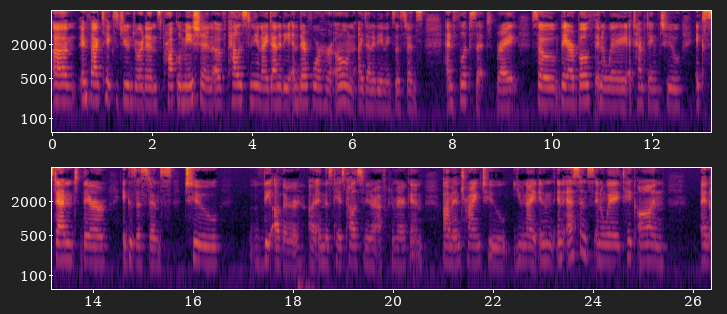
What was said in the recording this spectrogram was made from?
um, in fact, takes June Jordan's proclamation of Palestinian identity and therefore her own identity and existence and flips it, right? So they are both, in a way, attempting to extend their existence to the other, uh, in this case, Palestinian or African American, um, and trying to unite. In, in essence, in a way, take on an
